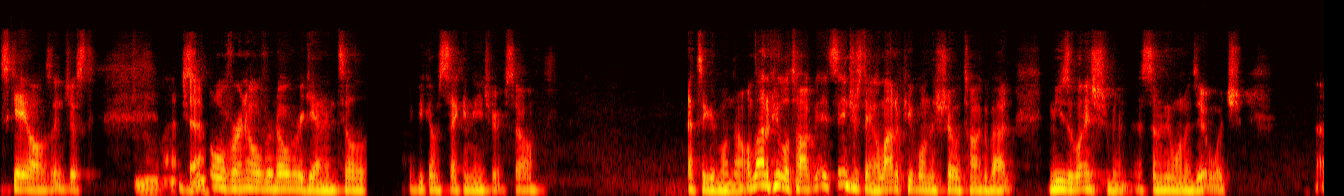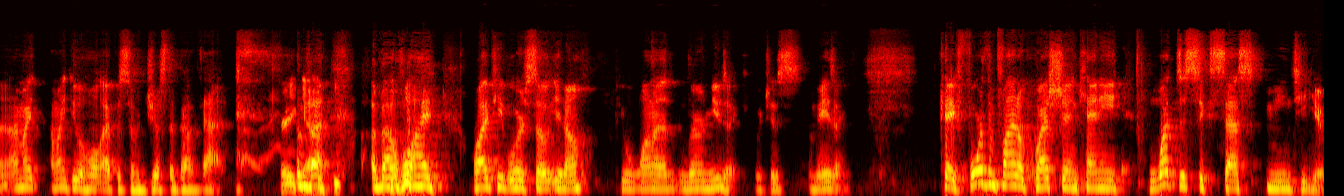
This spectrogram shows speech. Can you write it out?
scales, and just, just over and over and over again until it becomes second nature. So that's a good one, though. A lot of people talk. It's interesting. A lot of people on the show talk about musical instrument as something they want to do, which uh, I might I might do a whole episode just about that. There you go. about, about why why people are so you know people want to learn music, which is amazing. Okay, fourth and final question, Kenny. What does success mean to you?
